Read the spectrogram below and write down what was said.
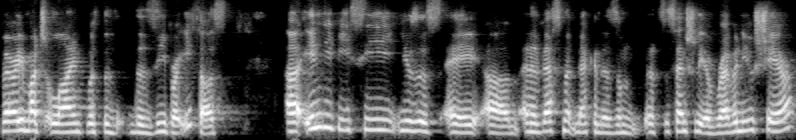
very much aligned with the, the Zebra ethos. Uh, uses a, um, an investment mechanism that's essentially a revenue share.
